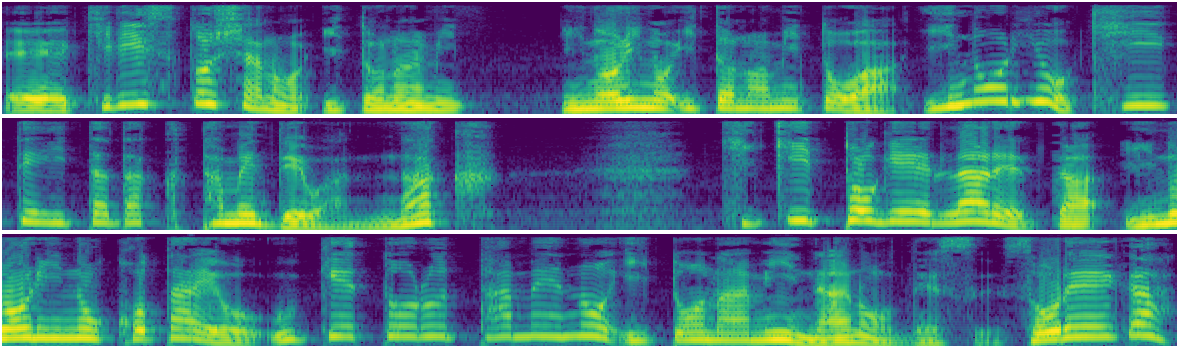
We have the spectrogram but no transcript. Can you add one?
えー、キリスト者の営み祈りの営みとは、祈りを聞いていただくためではなく、聞き遂げられた祈りの答えを受け取るための営みなのです。それが、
